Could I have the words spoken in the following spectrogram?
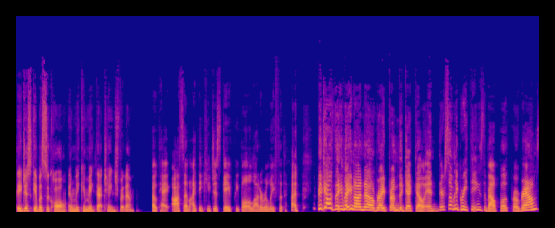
They just give us a call and we can make that change for them. Okay, awesome. I think you just gave people a lot of relief with that because they may not know right from the get go. And there's so many great things about both programs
